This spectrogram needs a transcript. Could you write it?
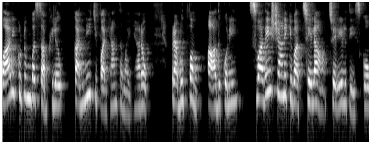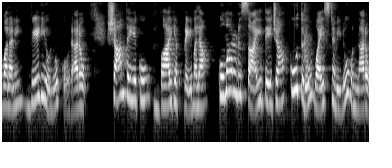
వారి కుటుంబ సభ్యులు కన్నీటి పర్యాంతమయ్యారు ప్రభుత్వం ఆదుకొని స్వదేశానికి వచ్చేలా చర్యలు తీసుకోవాలని వీడియోలో కోరారు. శాంతయ్యకు భార్య ప్రేమల కుమారుడు సాయి తేజ కూతురు వైష్ణవిలు ఉన్నారు.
